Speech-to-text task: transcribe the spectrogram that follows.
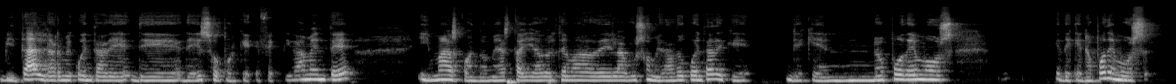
vital darme cuenta de, eso, porque efectivamente, y más cuando me ha estallado el tema del abuso, me he dado cuenta de que, de que no podemos, de que no podemos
